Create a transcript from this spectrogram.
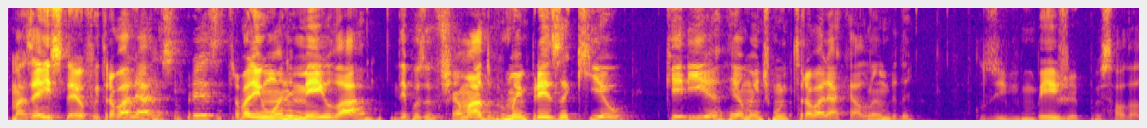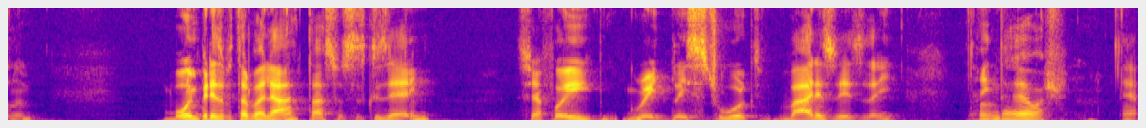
Mas é isso. Daí eu fui trabalhar nessa empresa. Trabalhei um ano e meio lá. E depois eu fui chamado para uma empresa que eu queria realmente muito trabalhar, que é a Lambda. Inclusive, um beijo aí pro pessoal da Lambda. Boa empresa para trabalhar, tá? Se vocês quiserem. Já foi Great Places to Work várias vezes aí. Ainda é, eu acho. É.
